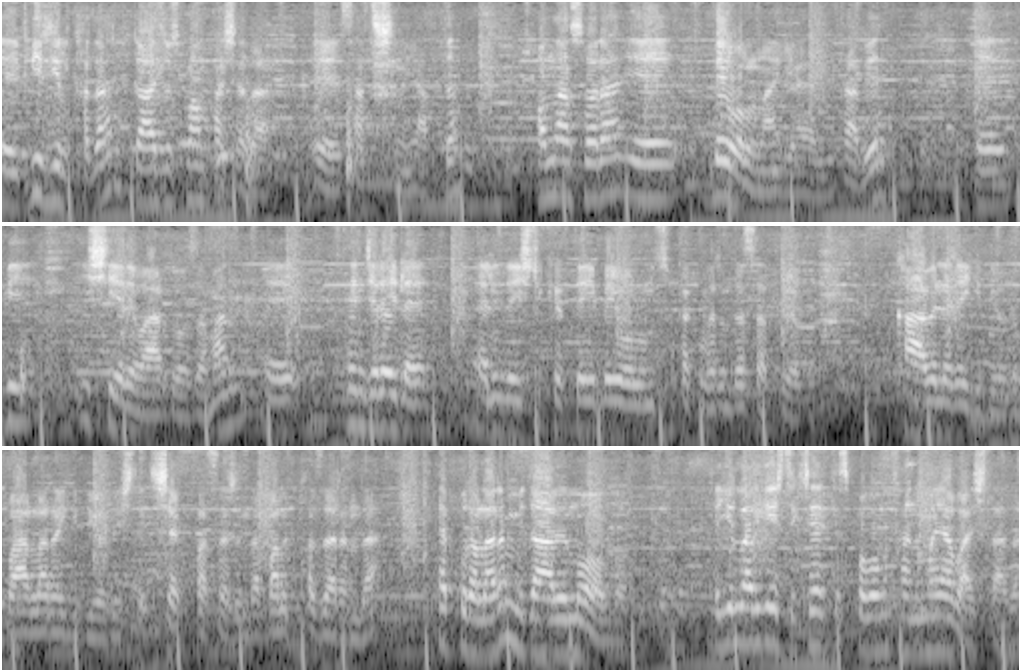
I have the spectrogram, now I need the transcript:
E, bir yıl kadar Gazi Osman Paşa'da e, satışını yaptım. Ondan sonra e, Beyoğlu'na geldi tabi. bir iş yeri vardı o zaman. E, tencereyle elinde içli köfteyi Beyoğlu'nun sokaklarında satıyordu. Kahvelere gidiyordu, barlara gidiyordu, işte Dişak Pasajı'nda, Balık Pazarı'nda. Hep buraların müdavimi oldu. E, yıllar geçtikçe herkes babamı tanımaya başladı.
